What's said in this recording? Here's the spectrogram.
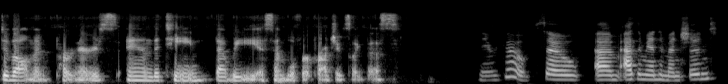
development partners and the team that we assemble for projects like this. There we go. So, um, as Amanda mentioned,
